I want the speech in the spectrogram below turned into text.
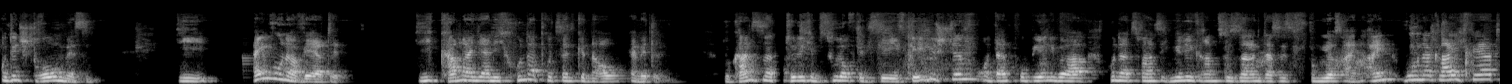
und den Strom messen. Die Einwohnerwerte, die kann man ja nicht 100% genau ermitteln. Du kannst natürlich im Zulauf den CFB bestimmen und dann probieren, über 120 Milligramm zu sagen, das ist von mir aus ein Einwohnergleichwert.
